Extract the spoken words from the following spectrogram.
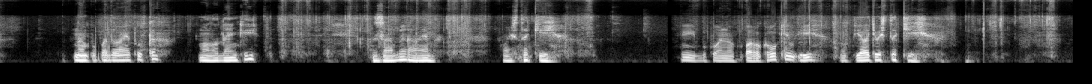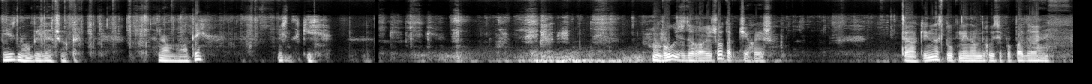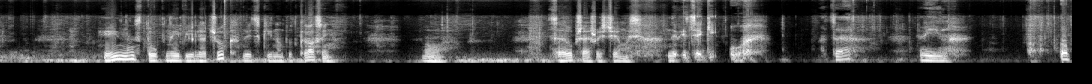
Нам попадає тут молоденький. Забираємо. Ось такий. І буквально пару кроків і оп'ять ось такий. І знову білячок. Знову молодий. Ось такий. Будь здоровий, що так чихаєш? Так, і наступний нам, друзі, попадає. І наступний білячок. Дивіться, який нам тут красень. О. Це взагалі щось чимось. Дивіться, який. Ух. А це він. Оп.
